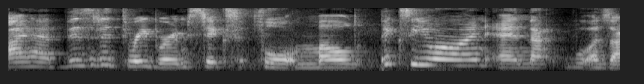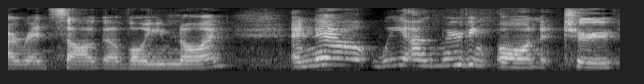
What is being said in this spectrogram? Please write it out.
I have visited Three Broomsticks for Mulled Pixie Wine, and that was I read Saga Volume 9. And now we are moving on to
